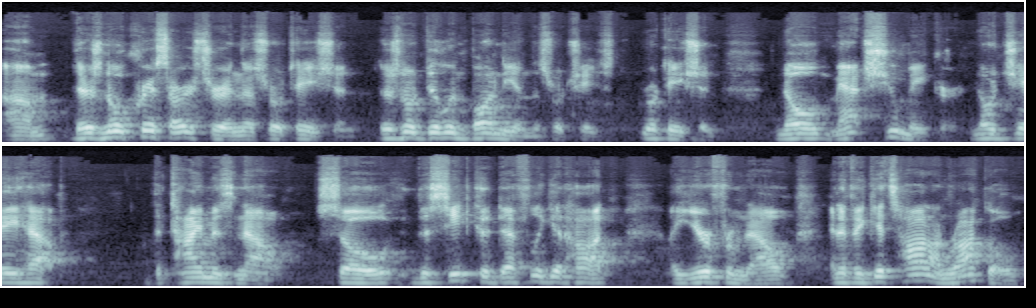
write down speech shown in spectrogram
Um, there's no Chris Archer in this rotation. There's no Dylan Bundy in this rotation. No Matt Shoemaker. No Jay Happ. The time is now. So the seat could definitely get hot a year from now. And if it gets hot on Rocco,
